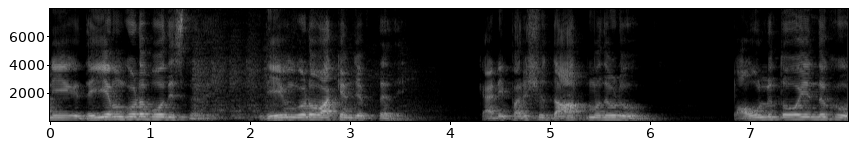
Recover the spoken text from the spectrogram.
నీ దెయ్యం కూడా బోధిస్తుంది. దెయ్యం కూడా వాక్యం చెప్తుంది. కానీ పరిశుద్ధ ఆత్మధుడు పౌలుతో ఎందుకు?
